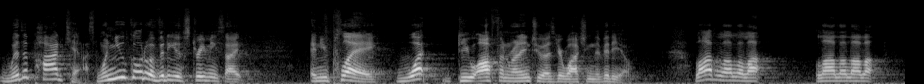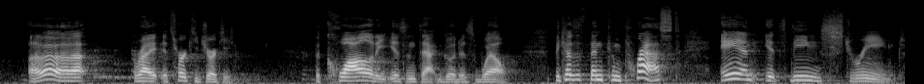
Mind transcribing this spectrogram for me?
with a podcast, when you go to a video streaming site and you play, what do you often run into as you're watching the video? La la la la la, la la la la, uh, uh, uh, right, it's herky jerky. The quality isn't that good as well because it's been compressed and it's being streamed.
